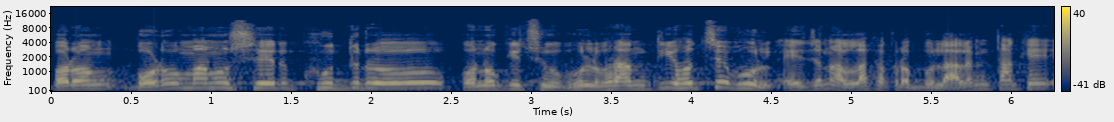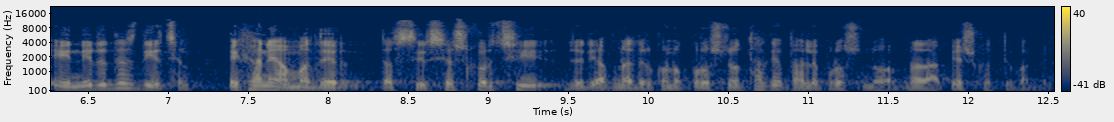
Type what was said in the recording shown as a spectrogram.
বরং বড় মানুষের ক্ষুদ্র কোনো কিছু ভুল ভ্রান্তি হচ্ছে ভুল, এই জন্য আল্লাহ ফাকরবুল আলম তাকে এই নির্দেশ দিয়েছেন। এখানে আমাদের তফসির শেষ করছি। যদি আপনাদের কোনো প্রশ্ন থাকে, তাহলে প্রশ্ন আপনারা পেশ করতে পারবেন।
